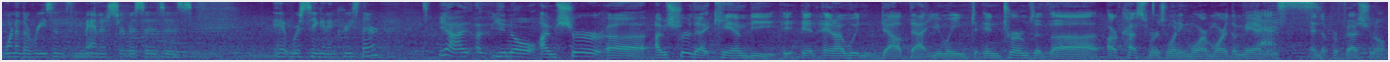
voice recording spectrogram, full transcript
one of the reasons the managed services is it, we're seeing an increase there? Yeah, you know, I'm sure. Uh, I'm sure that can be, and, and, I wouldn't doubt that. You mean in terms of uh, our customers wanting more and more of the managed yes. and the professional.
